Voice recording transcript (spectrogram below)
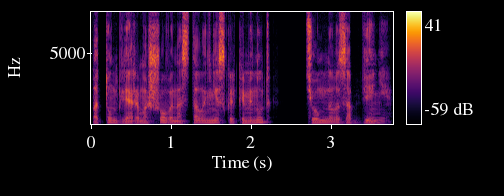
Потом для Ромашова настало несколько минут темного забвения.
